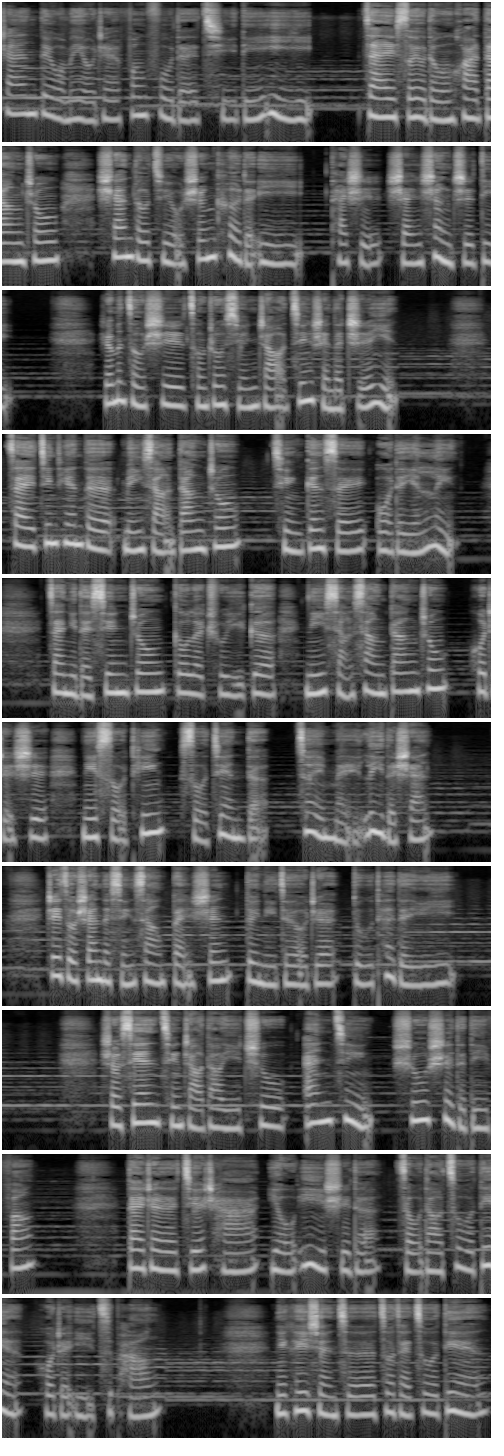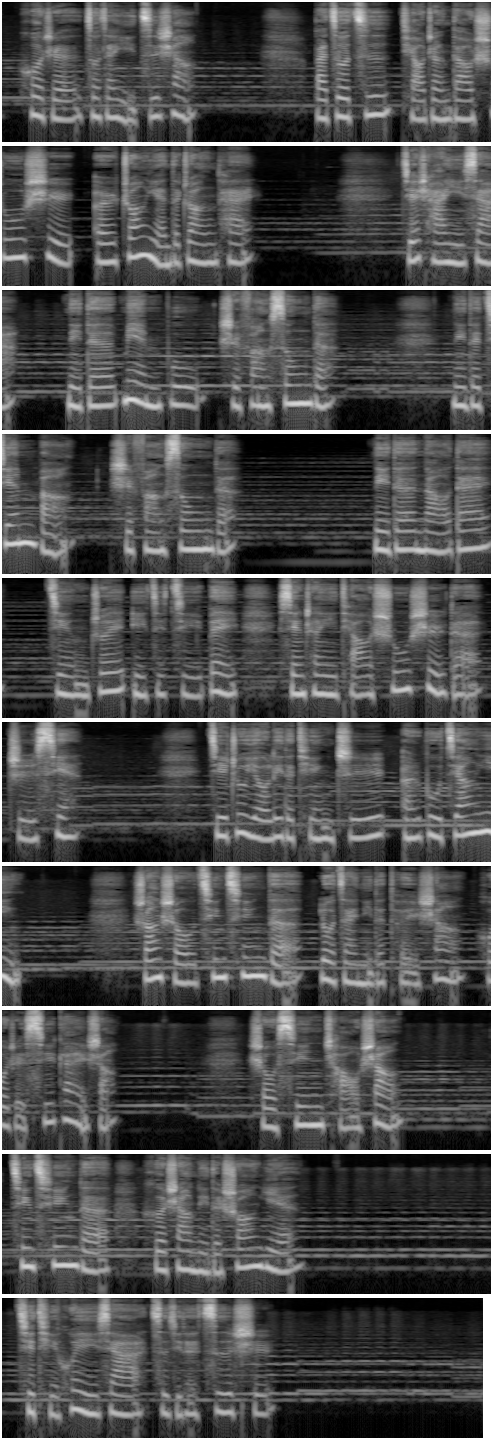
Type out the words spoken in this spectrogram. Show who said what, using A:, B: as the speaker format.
A: 山对我们有着丰富的启迪意义，在所有的文化当中，山都具有深刻的意义。它是神圣之地，人们总是从中寻找精神的指引。在今天的冥想当中，请跟随我的引领，在你的心中勾勒出一个你想象当中，或者是你所听所见的最美丽的山。这座山的形象本身对你就有着独特的寓意。首先，请找到一处安静、舒适的地方，带着觉察，有意识地走到坐垫或者椅子旁。你可以选择坐在坐垫或者坐在椅子上，把坐姿调整到舒适而庄严的状态。觉察一下。你的面部是放松的，你的肩膀是放松的，你的脑袋、颈椎以及脊背形成一条舒适的直线，脊柱有力的挺直而不僵硬，双手轻轻地落在你的腿上或者膝盖上，手心朝上。轻轻地合上你的双眼，去体会一下自己的姿势，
